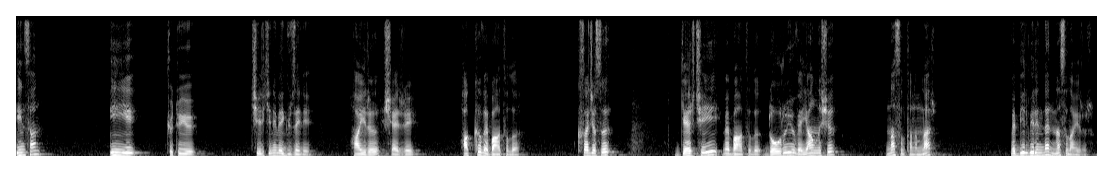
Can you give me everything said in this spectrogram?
İnsan iyiyi, kötüyü, çirkini ve güzeli, hayrı, şerri, hakkı ve batılı, kısacası gerçeği ve batılı, doğruyu ve yanlışı nasıl tanımlar ve birbirinden nasıl ayırır?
